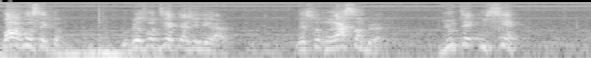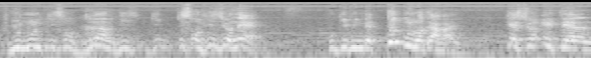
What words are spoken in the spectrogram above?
Par conséquent, nous avons besoin directeur général, mais sommes rassembleurs, des techniciens, des gens qui sont grands, qui, sont visionnaires, pour qu'ils viennent mettre tout le monde au travail. Question est-elle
